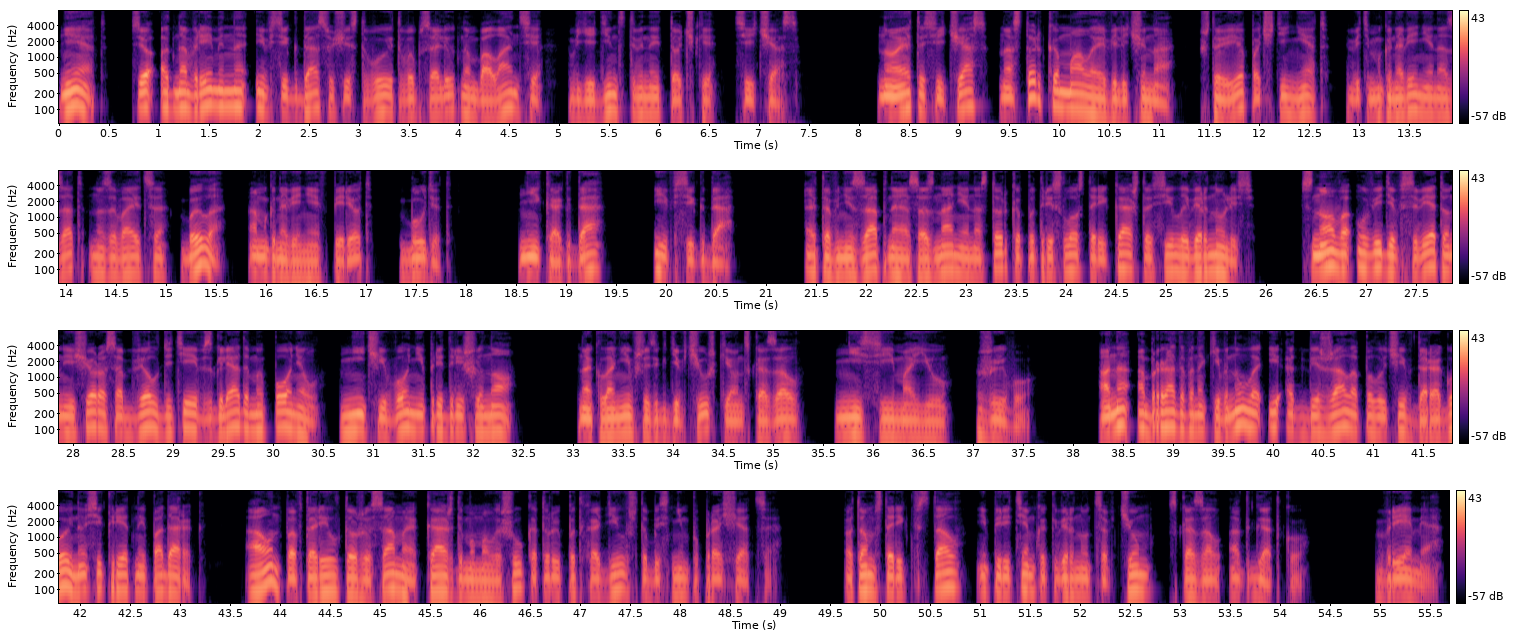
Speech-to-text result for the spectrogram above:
Нет, все одновременно и всегда существует в абсолютном балансе в единственной точке «сейчас». Но это «сейчас» настолько малая величина, что ее почти нет, ведь мгновение назад называется «было», а мгновение вперед будет. Никогда и всегда. Это внезапное осознание настолько потрясло старика, что силы вернулись. Снова увидев свет, он еще раз обвел детей взглядом и понял — ничего не предрешено. Наклонившись к девчушке, он сказал «Неси мою живу». Она обрадованно кивнула и отбежала, получив дорогой, но секретный подарок. А он повторил то же самое каждому малышу, который подходил, чтобы с ним попрощаться. Потом старик встал и перед тем, как вернуться в чум, сказал отгадку. «Время».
